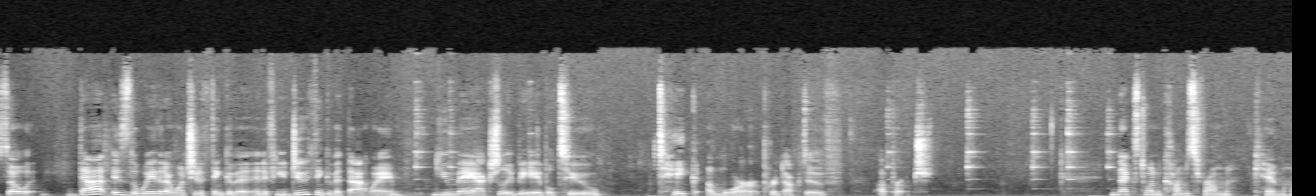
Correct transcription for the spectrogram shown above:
So that is the way that I want you to think of it. And if you do think of it that way, you may actually be able to take a more productive approach. Next one comes from Kim.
